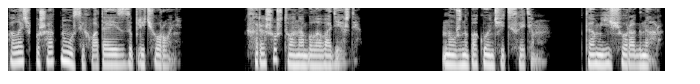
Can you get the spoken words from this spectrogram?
Палач пошатнулся, хватаясь за плечо Рони. Хорошо, что она была в одежде. Нужно покончить с этим. Там еще Рагнар.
